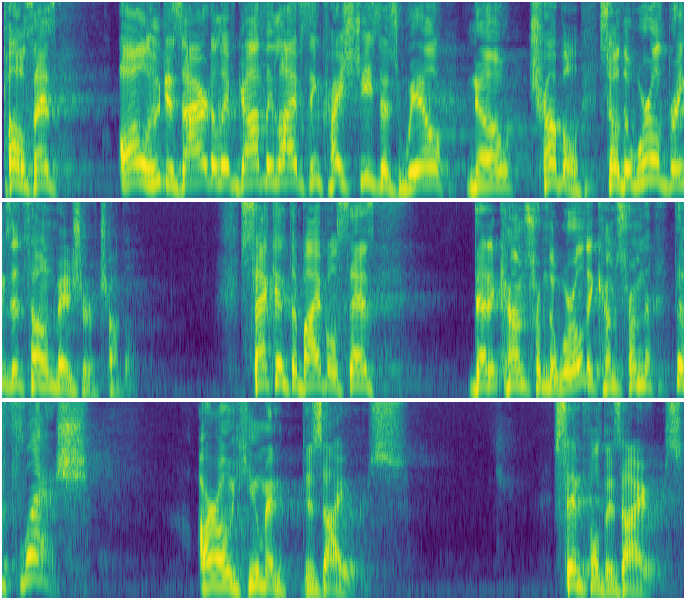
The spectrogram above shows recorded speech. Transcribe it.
Paul says, All who desire to live godly lives in Christ Jesus will know trouble. So the world brings its own measure of trouble. Second, the Bible says that it comes from the world, it comes from the, the flesh our own human desires, sinful desires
